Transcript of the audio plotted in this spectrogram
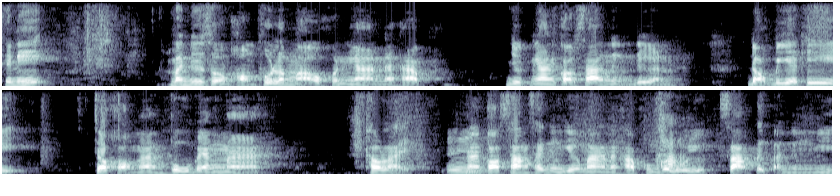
ทีนี้มันอยู่ส่วนของผู้รับเหมาคนงานนะครับ หยุดงานก่อสร้างหนึ่งเดือน ดอกเบี้ยที่เจ้าของงานกู้แบงก์มา เท่าไหร่อืมงานก่อสร้างไซต์หนึ่งเยอะมากนะครับ คุณก็ค่ะรู้อยู่สร้างตึกอันหนึ่งมี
